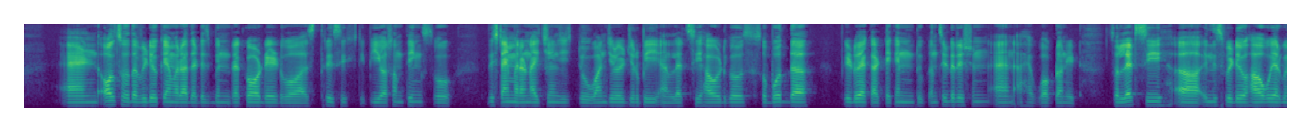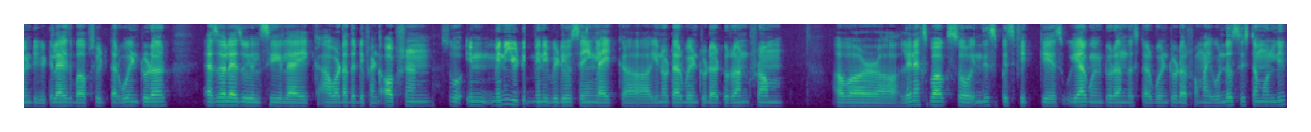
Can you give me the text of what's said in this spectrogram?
And also the video camera that has been recorded was 360p or something. So this time around, I changed it to 1080p and let's see how it goes. So both the feedback are taken into consideration and I have worked on it. So let's see uh, in this video how we are going to utilize Burp Suite Turbo Intruder as well as we will see like uh, what are the different options. So in many YouTube many videos saying like uh, you know Turbo Intruder to run from our uh, Linux box. So in this specific case we are going to run this Turbo Intruder from my Windows system only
